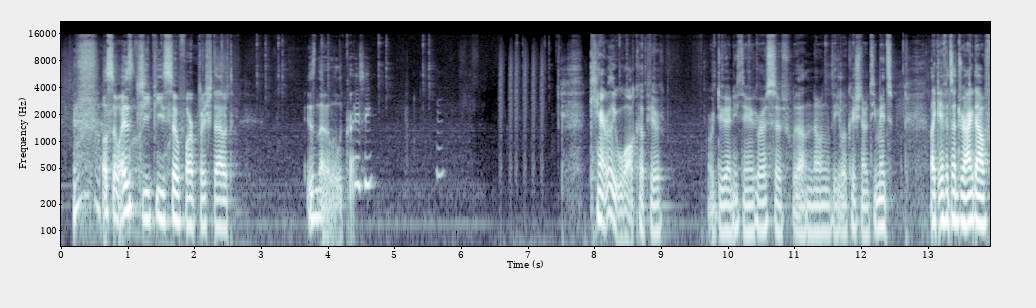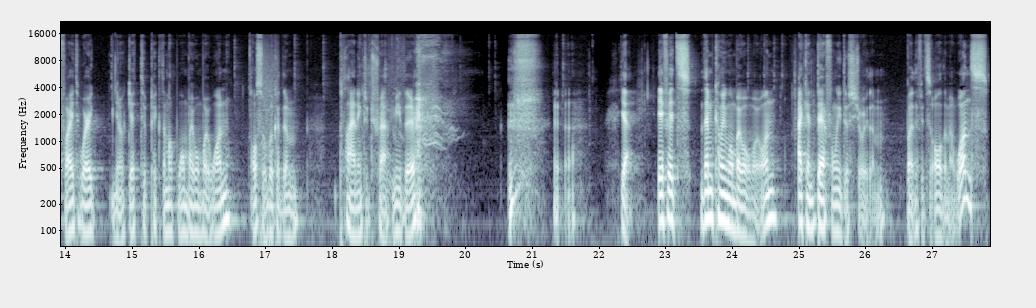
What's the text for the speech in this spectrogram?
also, why is GP so far pushed out? Isn't that a little crazy? Can't really walk up here or do anything aggressive without knowing the location of teammates. Like if it's a dragged out fight where I, you know, get to pick them up one by one by one. Also look at them planning to trap me there. Yeah. If it's them coming one by one by one, I can definitely destroy them. But if it's all them at once,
